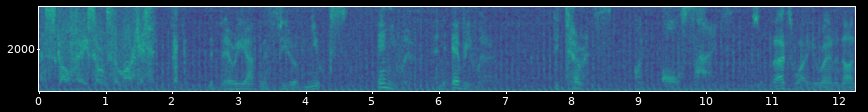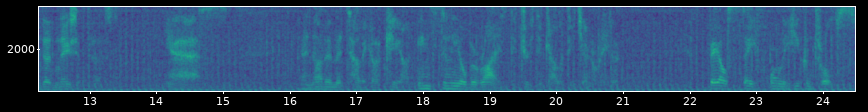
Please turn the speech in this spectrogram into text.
And Skullface owns the market. The very atmosphere of nukes, anywhere and everywhere. Deterrence on all sides. So that's why he ran a non-detonation test. Yes. Another metallic archaea instantly overrides the criticality generator. It fails safe only he controls.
